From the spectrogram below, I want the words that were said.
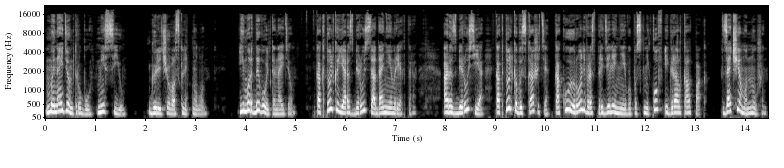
«Мы найдем трубу, мисс Сью», — горячо воскликнул он. «И Мордевольта найдем как только я разберусь с заданием ректора. А разберусь я, как только вы скажете, какую роль в распределении выпускников играл колпак. Зачем он нужен?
